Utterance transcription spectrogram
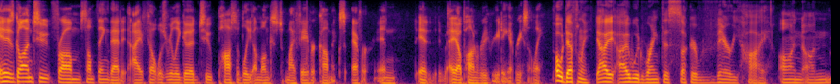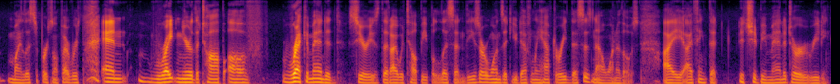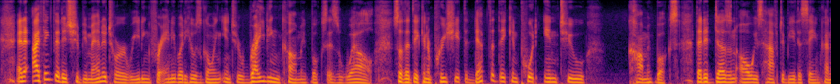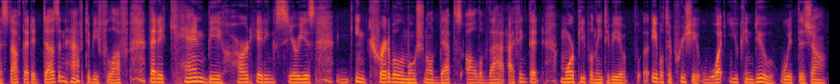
it has gone to from something that I felt was really good to possibly amongst my favorite comics ever. And it, upon rereading it recently. Oh, definitely. I, I would rank this sucker very high on on my list of personal favorites, and right near the top of recommended series that I would tell people. Listen, these are ones that you definitely have to read. This is now one of those. I I think that it should be mandatory reading. And I think that it should be mandatory reading for anybody who's going into writing comic books as well, so that they can appreciate the depth that they can put into comic books that it doesn't always have to be the same kind of stuff that it doesn't have to be fluff that it can be hard-hitting serious incredible emotional depths all of that i think that more people need to be able to appreciate what you can do with this genre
